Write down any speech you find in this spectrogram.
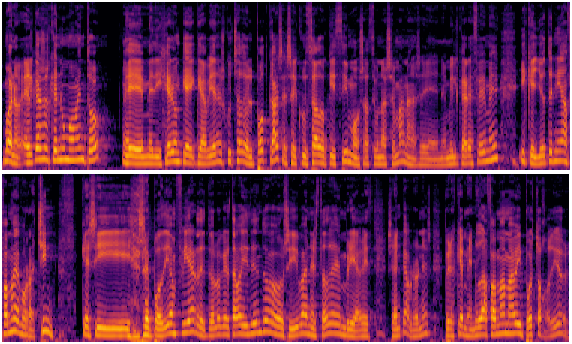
Bueno, el caso es que en un momento eh, me dijeron que, habían escuchado el podcast, ese cruzado que hicimos hace unas semanas en Emilcar FM, y que yo tenía fama de borrachín, que si se podían fiar de todo lo que estaba diciendo, si iba en estado de embriaguez. Sean cabrones, pero es que menuda fama me habéis puesto, jodidos.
